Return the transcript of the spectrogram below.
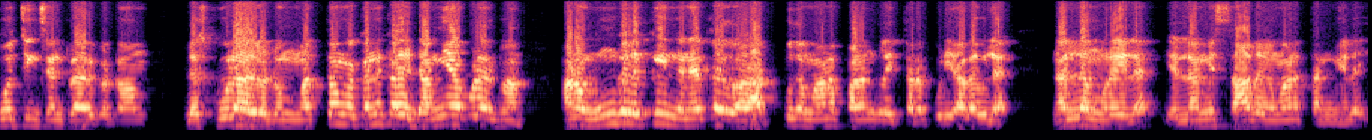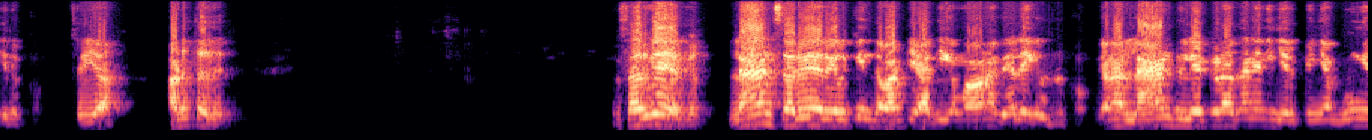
கோச்சிங் சென்டரா இருக்கட்டும் இல்ல ஸ்கூலா இருக்கட்டும் மத்தவங்க கண்ணுக்கு அது டம்மியா கூட இருக்கலாம். ஆனா உங்களுக்கு இந்த நேரத்துல ஒரு அற்புதமான பலன்களை தரக்கூடிய அளவுல நல்ல முறையில எல்லாமே சாதகமான தன்மையில இருக்கும். சரியா? அடுத்தது சர்வேயர்கள். லேண்ட் சர்வேயர்களுக்கு இந்த வாட்டி அதிகமான வேலைகள் இருக்கும். ஏன்னா லேண்ட் ரிலேட்டடா தானே நீங்க இருப்பீங்க. பூமி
